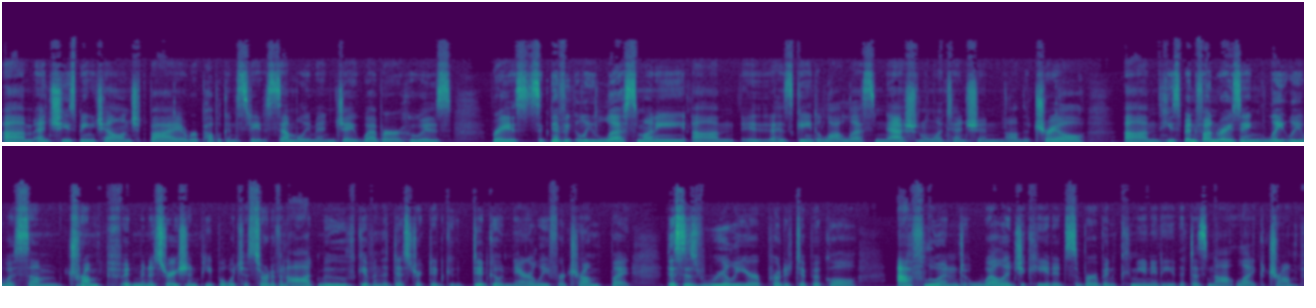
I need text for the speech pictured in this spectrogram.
Um, and she's being challenged by a Republican state assemblyman, Jay Webber, who is raised significantly less money, um, it has gained a lot less national attention on the trail. Um, he's been fundraising lately with some Trump administration people, which is sort of an odd move given the district did, did go narrowly for Trump. But this is really your prototypical affluent, well educated suburban community that does not like Trump.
